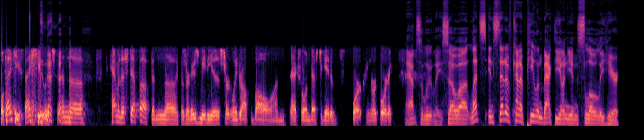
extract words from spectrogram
Well, thank you, thank you. It's been uh, having to step up, and because uh, our news media has certainly dropped the ball on actual investigative work and reporting. Absolutely. So uh, let's instead of kind of peeling back the onion slowly here,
